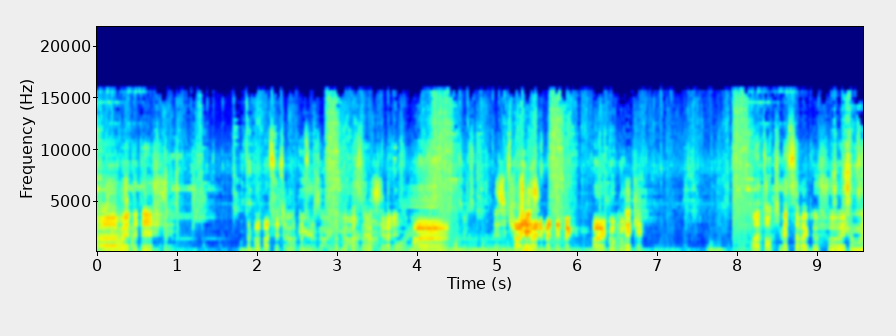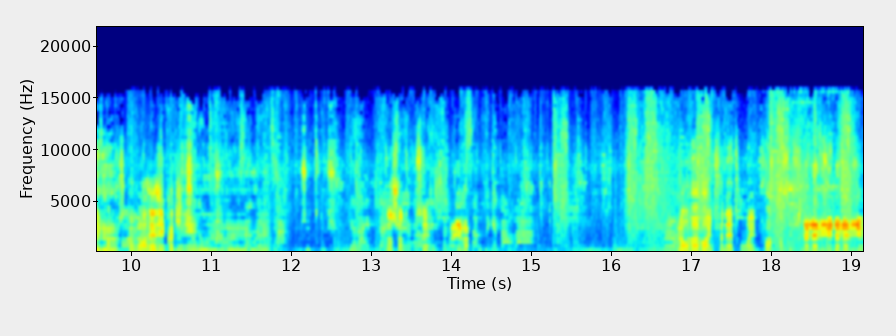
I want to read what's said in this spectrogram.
Euh, ouais, faire je abuser. Ça peut passer, ça peut passer. Ça peut passer, vas-y, allez. Ouais, Vas-y, tu t'arrives à lui mettre des trucs Ouais, go go. Ok, ok. On attend qu'il mette sa vague de feu et comme ça il prend plus cover. Vas-y, continue. Attention à te pousser. Allez, va. Là on va avoir une fenêtre, on va pouvoir quand c'est fini. Donne la visu, donne la visu.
